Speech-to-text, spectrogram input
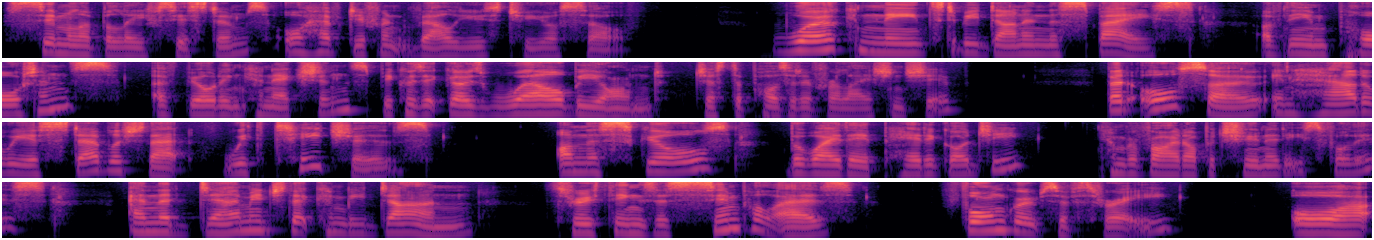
similar belief systems, or have different values to yourself? work needs to be done in the space of the importance of building connections because it goes well beyond just a positive relationship, but also in how do we establish that with teachers on the skills, the way their pedagogy can provide opportunities for this, and the damage that can be done through things as simple as form groups of three or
